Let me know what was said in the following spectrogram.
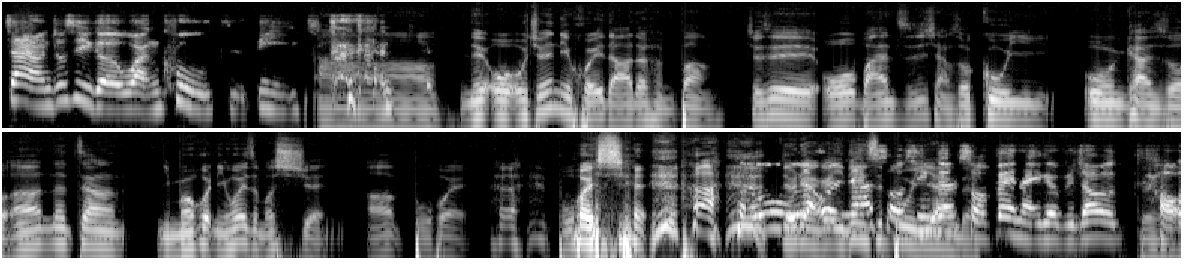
嘉阳就是一个纨绔子弟啊。你我我觉得你回答的很棒，就是我本来只是想说故意问问看，说啊，那这样你们会你会怎么选啊？不会 不会选，有两个一定是不一样的。手背哪一个比较好？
